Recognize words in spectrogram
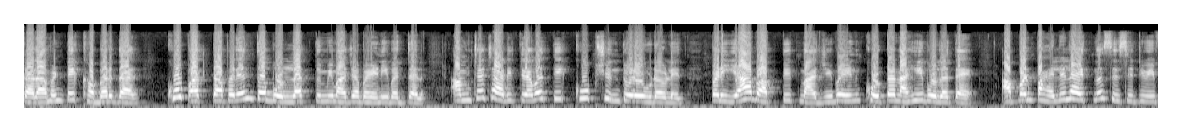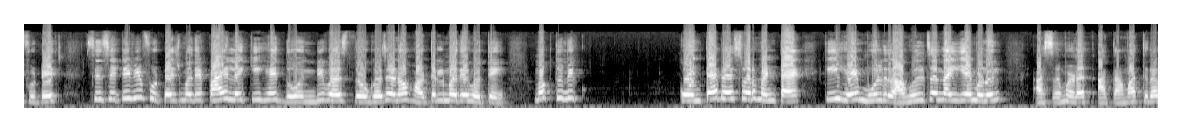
कला म्हणते खबरदार खूप आत्तापर्यंत बोललात तुम्ही माझ्या बहिणीबद्दल. आमच्या चारित्र्यावरती खूप शिंतुळे उडवलेत. पण या बाबतीत माझी बहीण खोटं नाही बोलत आहे. आपण पाहिलेलं आहेत ना सीसीटीव्ही फुटेज? सीसीटीव्ही फुटेजमध्ये पाहिलं की हे दोन दिवस दोघं जण हॉटेलमध्ये होते. मग तुम्ही कोणत्या बेसवर म्हणताय की हे मूल राहुलचं नाहीये म्हणून? असं म्हणत आता मात्र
